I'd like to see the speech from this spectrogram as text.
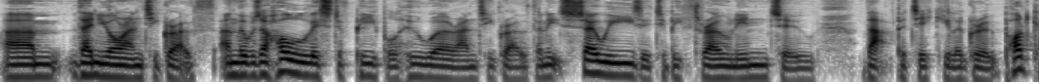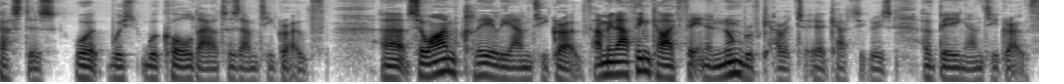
um, then you're anti growth. And there was a whole list of people who were anti growth, and it's so easy to be thrown into that particular group. Podcasters were, were, were called out as anti growth. Uh, so I'm clearly anti growth. I mean, I think I fit in a number of uh, categories of being anti growth,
